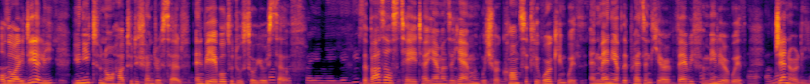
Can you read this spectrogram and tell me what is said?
Although ideally, you need to know how to defend yourself and be able to do so yourself. The basal state I am as I am, which we're constantly working with, and many of the present here are very familiar with, generally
